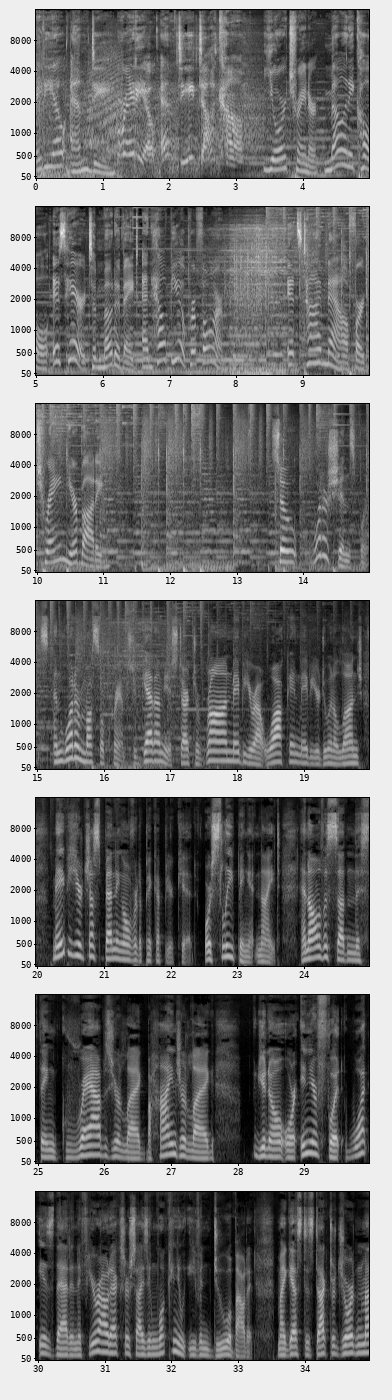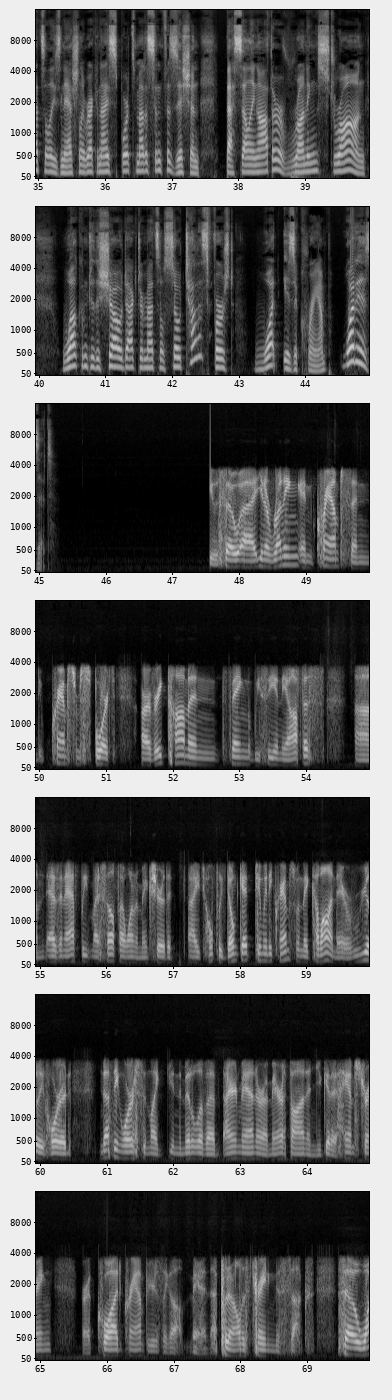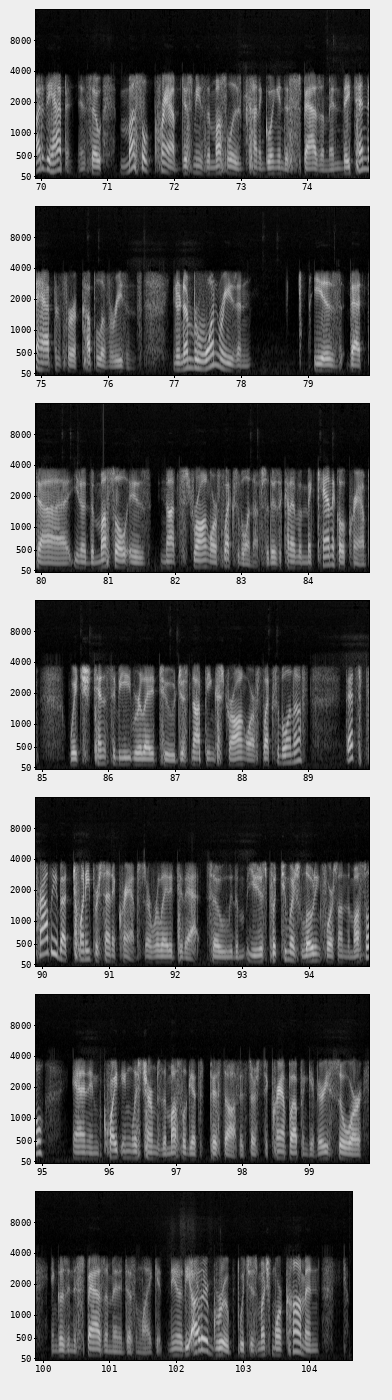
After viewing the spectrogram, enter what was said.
Radio MD. RadioMD.com. Your trainer, Melanie Cole, is here to motivate and help you perform. It's time now for Train Your Body. So, what are shin splints and what are muscle cramps? You get them, you start to run, maybe you're out walking, maybe you're doing a lunge, maybe you're just bending over to pick up your kid or sleeping at night, and all of a sudden this thing grabs your leg, behind your leg, you know, or in your foot. What is that? And if you're out exercising, what can you even do about it? My guest is Dr. Jordan Metzl. He's nationally recognized sports medicine physician, best-selling author of Running Strong. Welcome to the show, Dr. Metzl. So tell us first, what is a cramp? What is it? So, uh, you know, running and cramps and cramps from sports are a very common thing that we see in the office. Um, as an athlete myself, I want to make sure that I hopefully don't get too many cramps when they come on. They're really horrid. Nothing worse than like in the middle of an Ironman or a marathon and you get a hamstring or a quad cramp, you're just like, oh man, I put in all this training, this sucks. So why do they happen? And so muscle cramp just means the muscle is kind of going into spasm, and they tend to happen for a couple of reasons. You know, number one reason is that uh, you know the muscle is not strong or flexible enough. So there's a kind of a mechanical cramp, which tends to be related to just not being strong or flexible enough. That's probably about 20% of cramps are related to that. So the, you just put too much loading force on the muscle, and in quite English terms, the muscle gets pissed off. It starts to cramp up and get very sore and goes into spasm, and it doesn't like it. You know, the other group, which is much more common,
